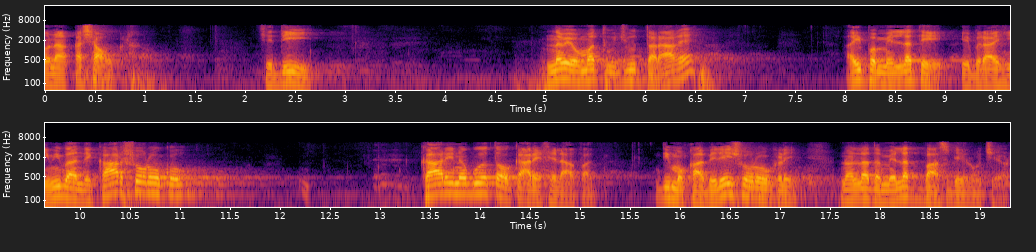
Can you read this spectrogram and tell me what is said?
مناقشه وکړه چې دی نوې امت وجود تراغه ای په ملت ابراهیمی باندې کار شروع کو کار نبوت او کار خلافت دی مقابله شروع کړي نو الله د ملت باس ډیرو چېړ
